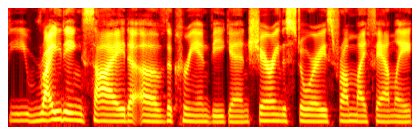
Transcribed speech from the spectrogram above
the writing side of the Korean vegan, sharing the stories from my family,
